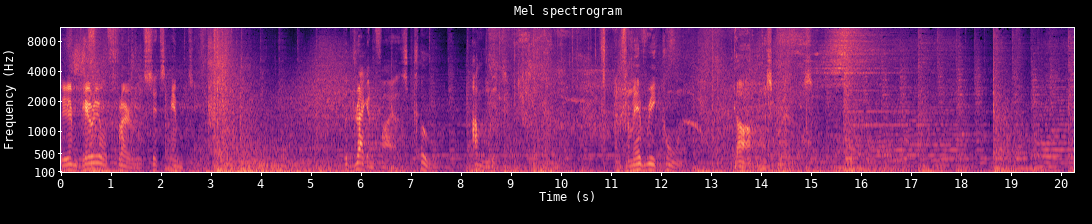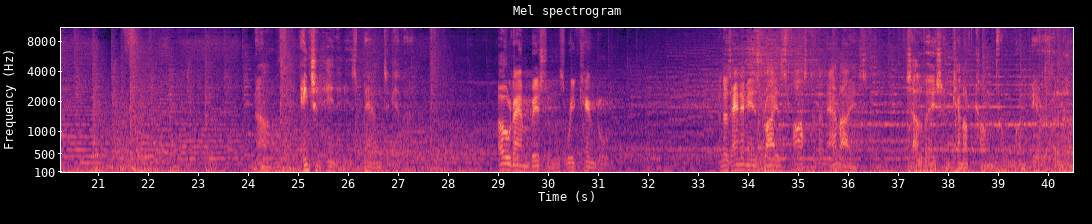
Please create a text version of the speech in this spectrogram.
The Imperial throne sits empty. The dragon fires cold, unlit. And from every corner, darkness grows. Now, ancient enemies band together. Old ambitions rekindled. And as enemies rise faster than allies, salvation cannot come from one hero alone.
